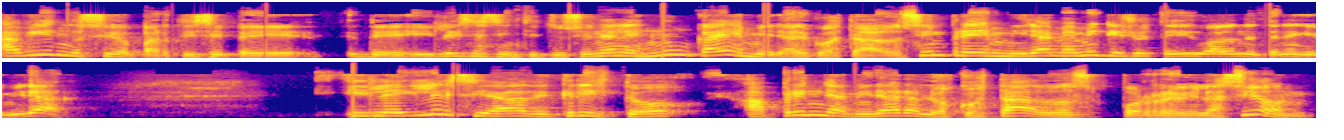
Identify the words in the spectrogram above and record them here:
habiendo sido partícipe de iglesias institucionales, nunca es mirar al costado, siempre es mirarme a mí que yo te digo a dónde tenés que mirar. Y la iglesia de Cristo aprende a mirar a los costados por revelación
